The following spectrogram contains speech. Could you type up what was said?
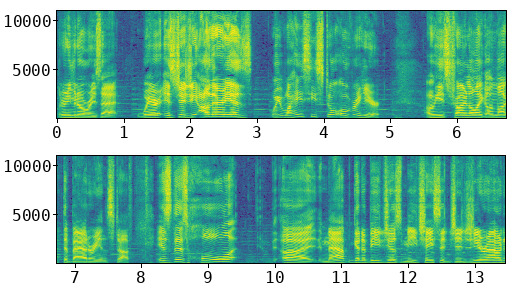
I don't even know where he's at. Where is Gingy? Oh, there he is. Wait, why is he still over here? Oh, he's trying to, like, unlock the battery and stuff. Is this whole uh, map gonna be just me chasing Gingy around?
